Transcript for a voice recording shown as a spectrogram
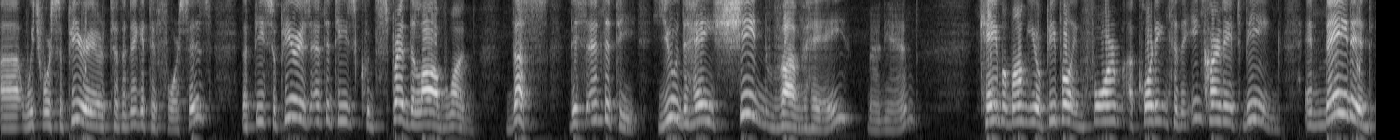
uh, which were superior to the negative forces, that these superior entities could spread the law of one. Thus, this entity, Yud He Shin Vav He, came among your people in form according to the incarnate being and mated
